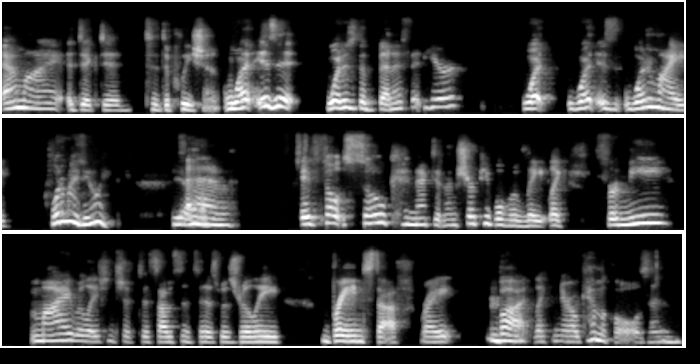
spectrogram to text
am I addicted to depletion? What is it? What is the benefit here? What what is what am I what am I doing? Yeah. And it felt so connected. And I'm sure people relate. Like for me, my relationship to substances was really brain stuff, right? Mm-hmm. but like neurochemicals and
